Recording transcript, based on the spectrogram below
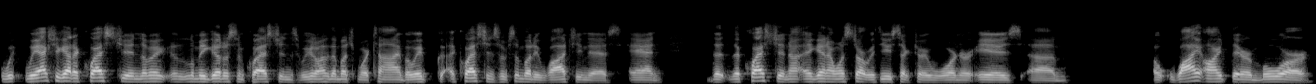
we, actually got a question. Let me let me go to some questions. We don't have that much more time, but we have questions from somebody watching this. And the the question again, I want to start with you, Secretary Warner, is um, uh, why aren't there more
